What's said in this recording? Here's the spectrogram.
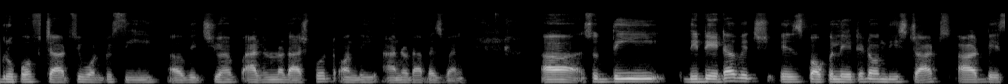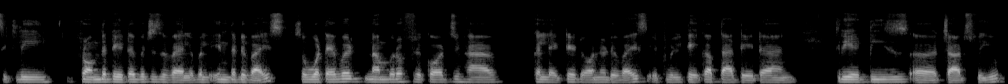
group of charts you want to see, uh, which you have added on a dashboard on the Android app as well. Uh, so the the data which is populated on these charts are basically from the data which is available in the device. So whatever number of records you have collected on your device, it will take up that data and create these uh, charts for you.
